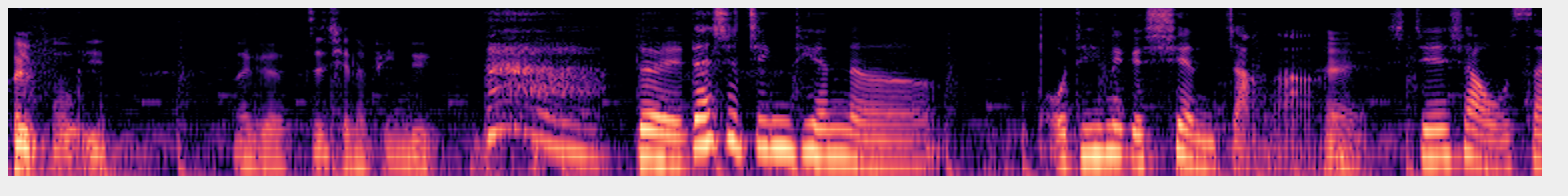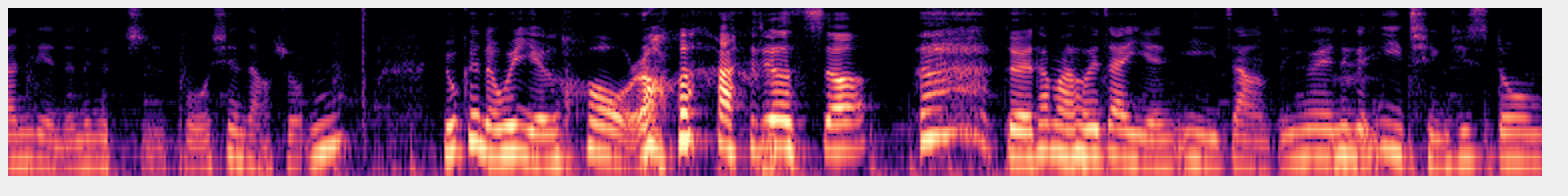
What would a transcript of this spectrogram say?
恢复一那个之前的频率，对。但是今天呢，我听那个县长啊，今天下午三点的那个直播，县长说，嗯，有可能会延后，然后他就说，对他们还会再延议这样子，因为那个疫情其实都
